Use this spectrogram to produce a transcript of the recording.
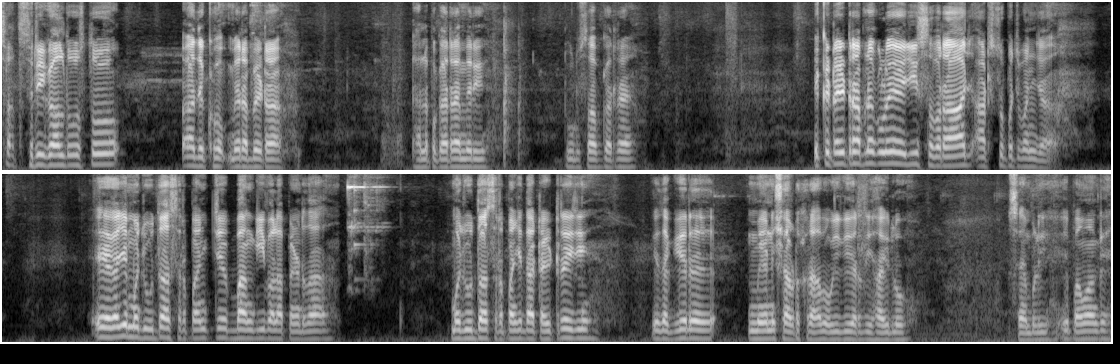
ਸਤਿ ਸ੍ਰੀ ਅਕਾਲ ਦੋਸਤੋ। ਆ ਦੇਖੋ, ਮੇਰਾ ਬੇਟਾ ਹੈਲਪ ਕਰ ਰਿਹਾ, ਮੇਰੀ ਟੂਲ ਸਾਫ਼ ਕਰ ਰਿਹਾ। ਇੱਕ ਟਰੈਕਟਰ ਆਪਣੇ ਕੋਲੇ ਹੈ ਜੀ, ਸਵਰਾਜ 855 ਇਹ ਹੈਗਾ ਜੀ ਮੌਜੂਦਾ ਸਰਪੰਚ ਬਾਂਗੀ ਵਾਲਾ ਪਿੰਡ ਦਾ। ਮੌਜੂਦਾ ਸਰਪੰਚ ਦਾ ਟਰੈਕਟਰ ਹੈ ਜੀ। ਇਹਦਾ ਗੇਅਰ ਮੇਨ ਸ਼ਾਫਟ ਖਰਾਬ ਹੋ ਗਈ ਗੇਅਰ ਦੀ ਹਾਈ ਲੋ ਅਸੈਂਬਲੀ ਇਹ ਪਾਵਾਂਗੇ।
